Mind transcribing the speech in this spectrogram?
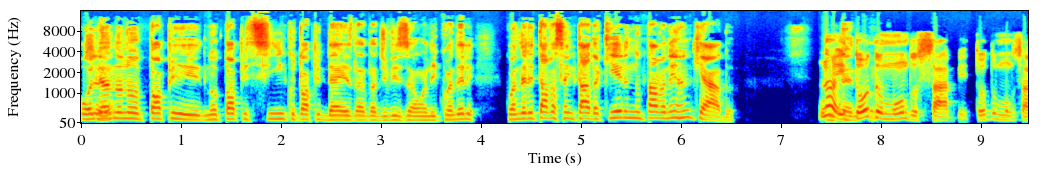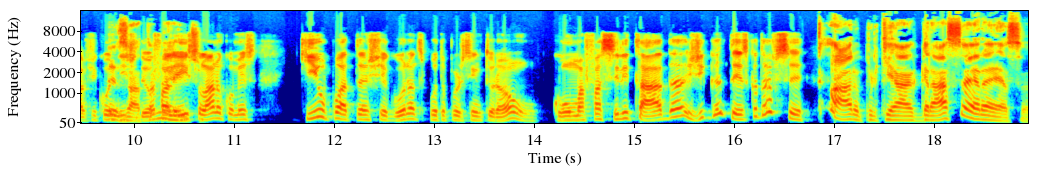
olhando sim. no top no top 5, top 10 da, da, divisão ali. Quando ele, quando ele tava sentado aqui, ele não tava nem ranqueado. Não, Entende? e todo mundo sabe, todo mundo sabe, ficou Exatamente. nítido. Eu falei isso lá no começo que o Poitin chegou na disputa por cinturão com uma facilitada gigantesca do UFC. Claro, porque a graça era essa.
